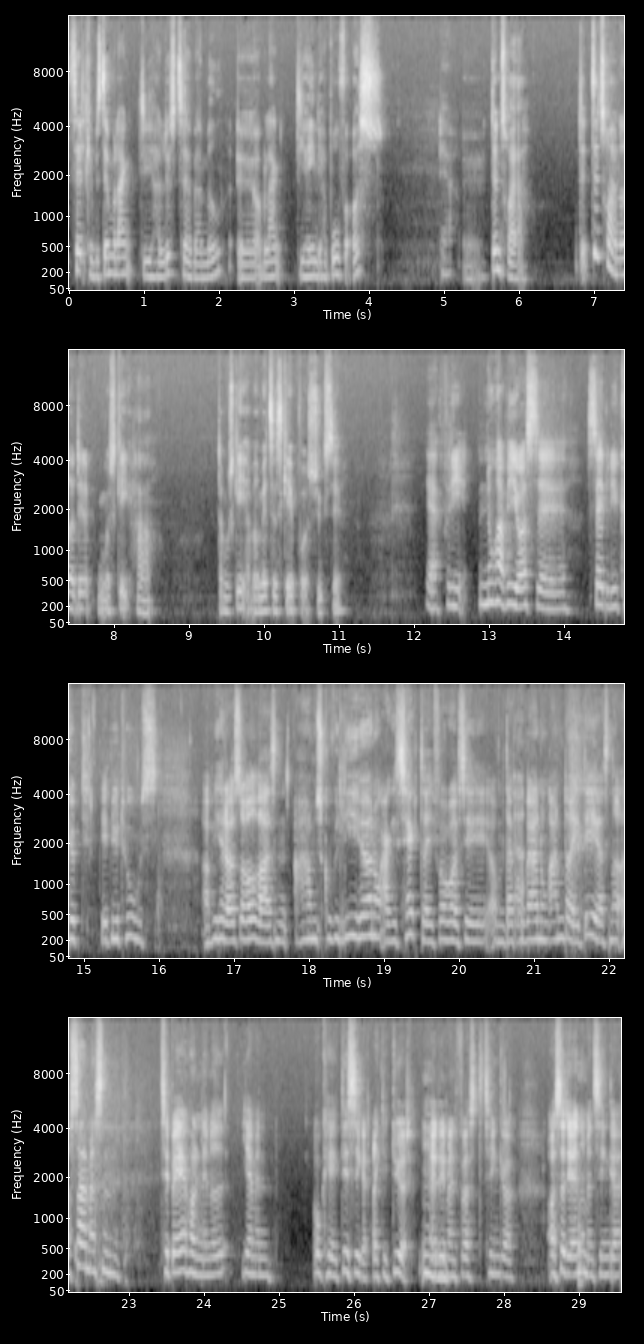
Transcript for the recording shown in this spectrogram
selv kan bestemme, hvor langt de har lyst til at være med, øh, og hvor langt de egentlig har brug for os, ja. øh, den tror jeg, det, det tror jeg er noget af det, der måske har, der måske har været med til at skabe vores succes. Ja, fordi nu har vi også øh, selv lige købt et nyt hus, og vi har da også overvejet sådan, ah, men skulle vi lige høre nogle arkitekter i forhold til, om der ja. kunne være nogle andre idéer og sådan noget. Og så er man sådan tilbageholdende med, jamen, okay, det er sikkert rigtig dyrt, mm. er det man først tænker. Og så det andet, man tænker,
